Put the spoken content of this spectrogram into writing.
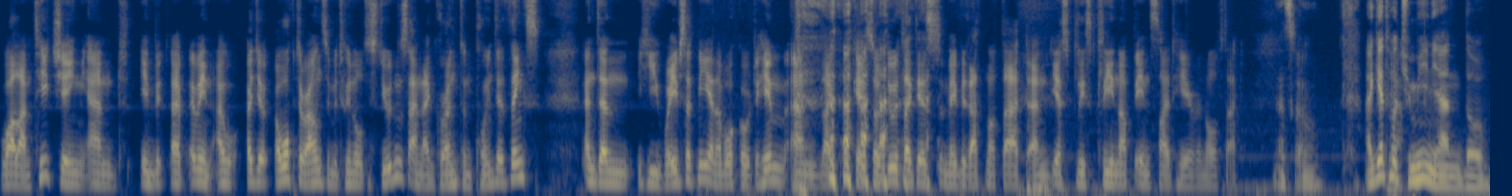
while I'm teaching. And in, I mean, I, I, I walked around in between all the students, and I grunt and point at things, and then he waves at me, and I walk over to him, and like, okay, so do it like this, maybe that, not that, and yes, please clean up inside here and all of that. That's So, cool. I get what you mean, Jan. Though,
